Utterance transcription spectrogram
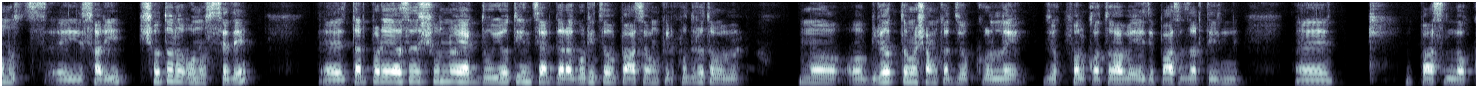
অনুচ্ছেদ সরি সতেরো অনুচ্ছেদে তারপরে আছে শূন্য এক দুই ও তিন চার দ্বারা গঠিত পাঁচ অঙ্কের ক্ষুদ্রতম ও বৃহত্তম সংখ্যা যোগ করলে যোগফল কত হবে? এই যে পাঁচ হাজার তিন পাঁচ লক্ষ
